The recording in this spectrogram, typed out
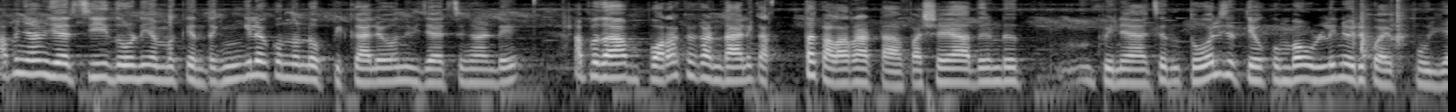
അപ്പോൾ ഞാൻ വിചാരിച്ച് ഇതുകൊണ്ട് നമുക്ക് എന്തെങ്കിലുമൊക്കെ ഒന്നുകൊണ്ട് ഒപ്പിക്കാലോ എന്ന് വിചാരിച്ചുകാണ്ട് അപ്പോൾ ഇതാ പുറമൊക്കെ കണ്ടാൽ കറുത്ത കളറാട്ടാ. പക്ഷേ അതുകൊണ്ട് പിന്നെ തോൽ ചെത്തി നോക്കുമ്പോൾ ഉള്ളിനൊരു കുഴപ്പമില്ല.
